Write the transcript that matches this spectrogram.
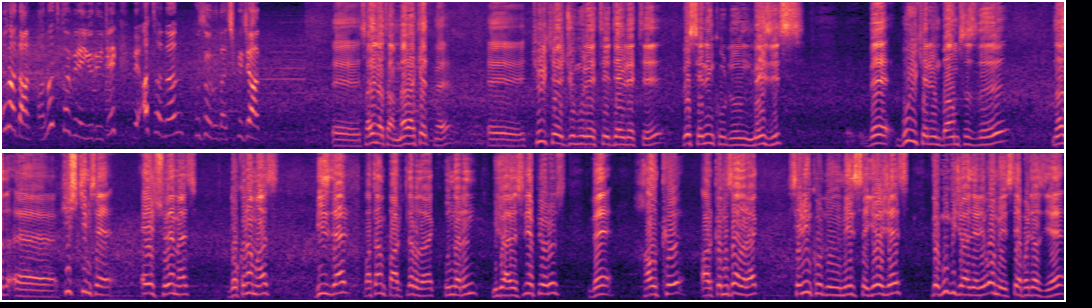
buradan Anıtkabir'e yürüyecek ve atanın huzuruna çıkacak. Ee, Sayın Atam merak etme. Ee, Türkiye Cumhuriyeti Devleti ve senin kurduğun meclis ve bu ülkenin bağımsızlığına e, hiç kimse el süremez, dokunamaz. Bizler vatan partiler olarak bunların mücadelesini yapıyoruz ve halkı arkamıza alarak senin kurduğun meclise gireceğiz ve bu mücadeleyi o mecliste yapacağız diye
